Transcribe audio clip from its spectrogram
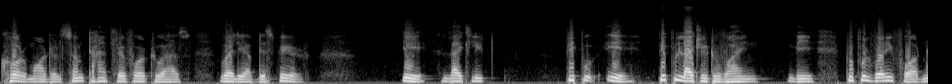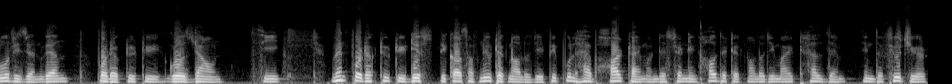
curve model sometimes referred to as valley of despair? A. Likely people A. People likely to whine. B. People worry for no reason when productivity goes down. C. When productivity dips because of new technology, people have hard time understanding how the technology might help them in the future.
